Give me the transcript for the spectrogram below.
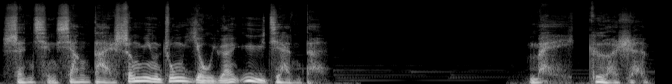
深情相待，生命中有缘遇见的每个人。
